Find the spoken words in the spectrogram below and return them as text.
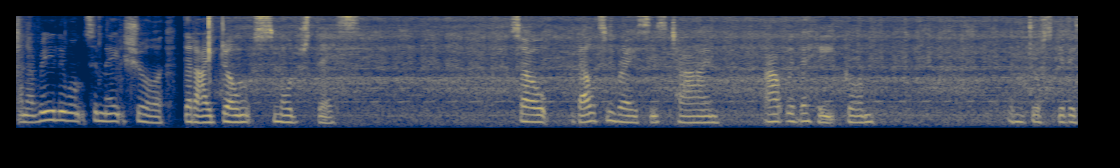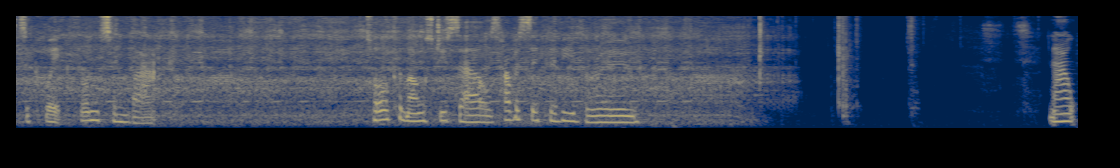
And I really want to make sure that I don't smudge this. So belt and braces time, out with the heat gun and just give it a quick front and back. Talk amongst yourselves, have a sip of your brew. Now,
